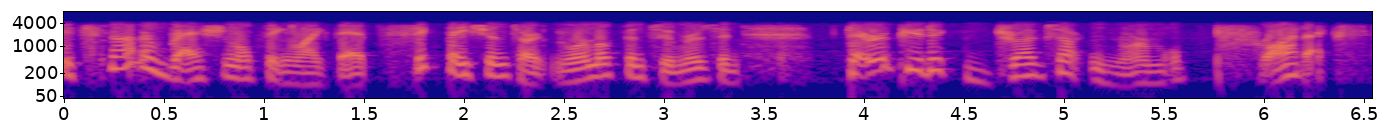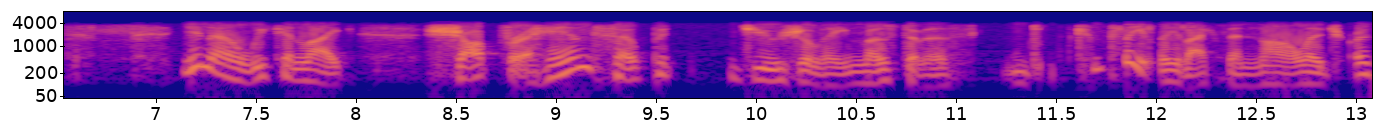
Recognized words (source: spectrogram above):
It's not a rational thing like that. Sick patients aren't normal consumers, and therapeutic drugs aren't normal products. You know, we can like shop for a hand soap, but usually most of us completely lack the knowledge or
